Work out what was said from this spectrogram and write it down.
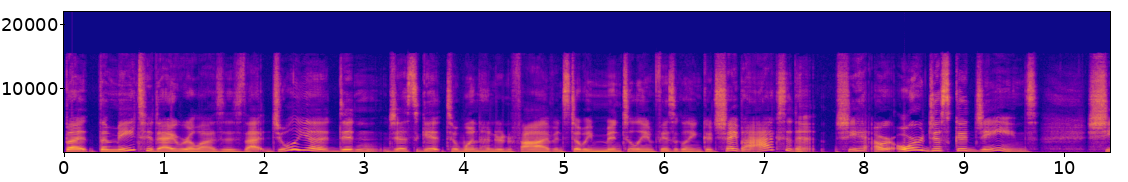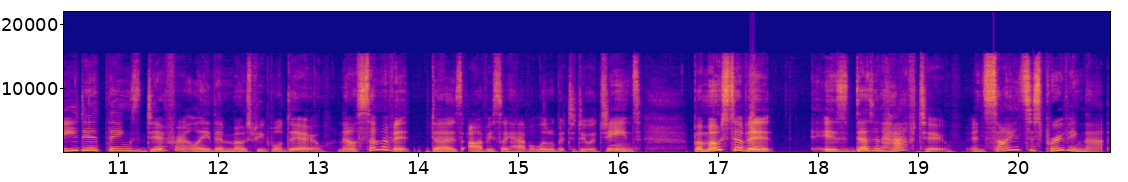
But the me today realizes that Julia didn't just get to 105 and still be mentally and physically in good shape by accident. She or or just good genes. She did things differently than most people do. Now, some of it does obviously have a little bit to do with genes, but most of it is doesn't have to. And science is proving that.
